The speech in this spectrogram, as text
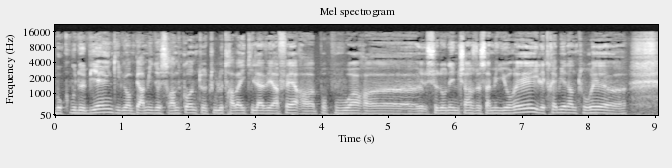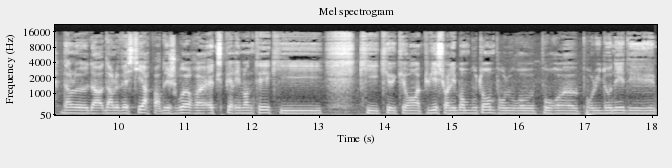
beaucoup de bien, qui lui ont permis de se rendre compte de tout le travail qu'il avait à faire euh, pour pouvoir euh, se donner une chance de s'améliorer. Il est très bien entouré euh, dans, le, vestiaire par des joueurs expérimentés qui, qui, ont appuyé sur les bons boutons pour lui donner des,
